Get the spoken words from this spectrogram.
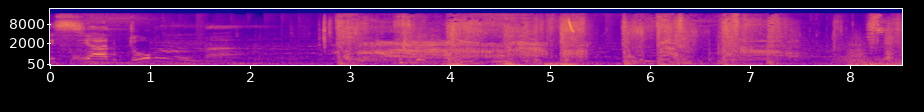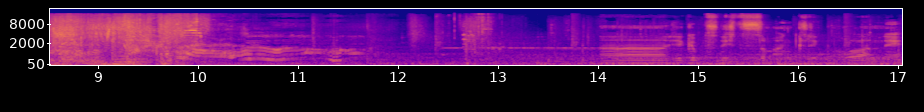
Ist ja dumm. Äh, hier gibt es nichts zum Anklicken. Oh, nee.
